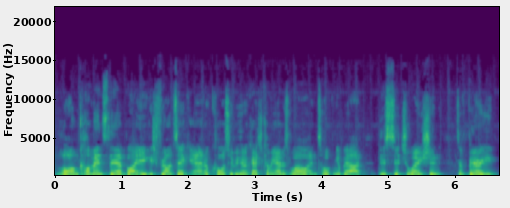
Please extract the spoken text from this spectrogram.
Long comments there by Iga Swiatek and of course Hubie Hurkacz coming out as well and talking about this situation. It's a very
